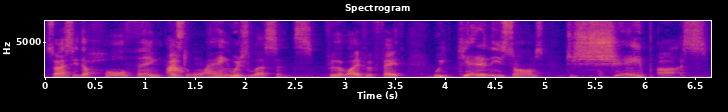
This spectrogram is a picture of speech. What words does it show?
So I see the whole thing as language lessons for the life of faith. We get in these Psalms to shape us.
